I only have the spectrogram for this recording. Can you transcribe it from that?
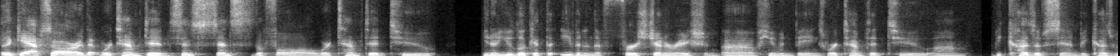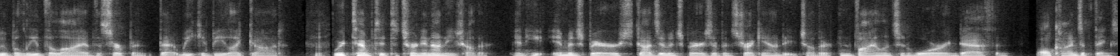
the gaps are that we're tempted since since the fall, we're tempted to you know, you look at the even in the first generation of human beings, we're tempted to, um, because of sin, because we believe the lie of the serpent, that we can be like God. Hmm. We're tempted to turn in on each other. And he, image bearers, God's image bearers, have been striking out at each other in violence and war and death and all kinds of things.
